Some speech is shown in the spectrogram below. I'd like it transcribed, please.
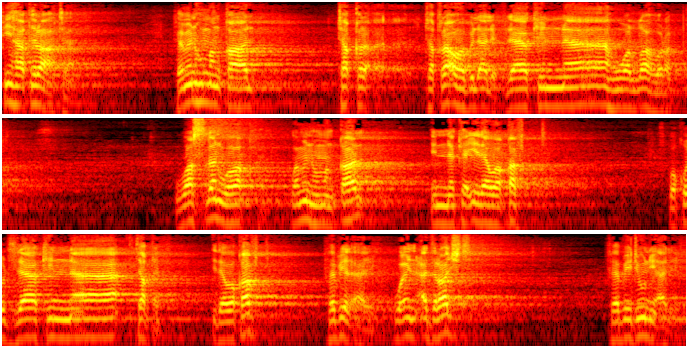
فيها قراءتان. فمنهم من قال تقرأ تقرأها بالألف لكن هو الله ربي. وصلا ووقفا. ومنهم من قال إنك إذا وقفت وقلت لكن تقف. إذا وقفت فبالألف وإن أدرجت فبدون ألف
